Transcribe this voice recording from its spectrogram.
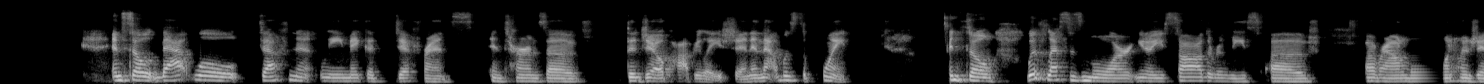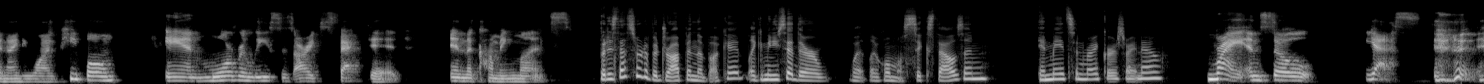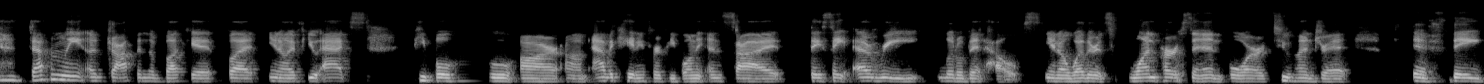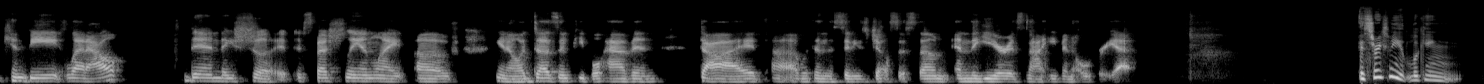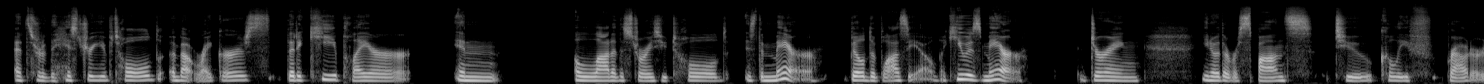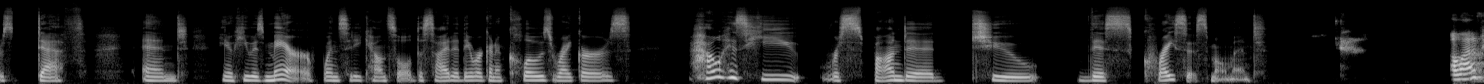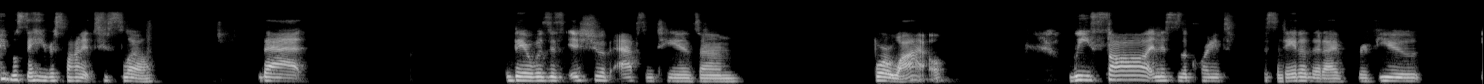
And so that will definitely make a difference in terms of the jail population. And that was the point. And so with less is more, you know, you saw the release of around 191 people, and more releases are expected in the coming months. But is that sort of a drop in the bucket? Like, I mean, you said there are what, like almost 6,000 inmates in Rikers right now? Right. And so, yes, definitely a drop in the bucket. But, you know, if you ask people who are um, advocating for people on the inside, they say every little bit helps, you know, whether it's one person or 200, if they can be let out, then they should, especially in light of, you know, a dozen people having died uh, within the city's jail system, and the year is not even over yet. It strikes me looking at sort of the history you've told about Rikers that a key player in a lot of the stories you told is the mayor, Bill de Blasio. Like he was mayor during, you know, the response to Kalief Browder's death. And, you know, he was mayor when city council decided they were going to close Rikers how has he responded to this crisis moment? A lot of people say he responded too slow, that there was this issue of absenteeism for a while. We saw, and this is according to some data that I've reviewed,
